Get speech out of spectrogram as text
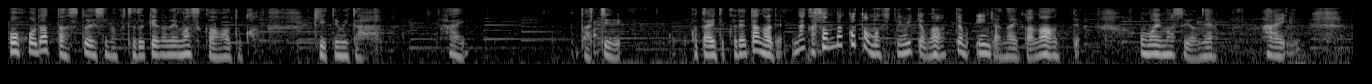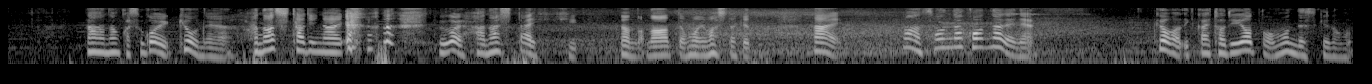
方法だったらストレスなく続けられますかとか聞いてみた。はい。バッチリ答えてくれたのでなんかそんなこともしてみてもらってもいいんじゃないかなって思いますよね。はい。あなんかすごい今日ね話足りない。すごい話したい日なんだなって思いましたけど。はい。まあそんなこんなでね今日は一回閉じようと思うんですけども、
